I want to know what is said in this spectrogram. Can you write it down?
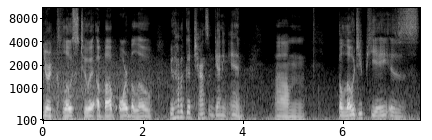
you're close to it, above or below, you have a good chance of getting in. Um, the low GPA is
